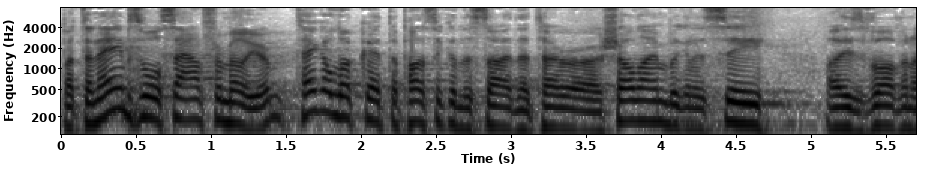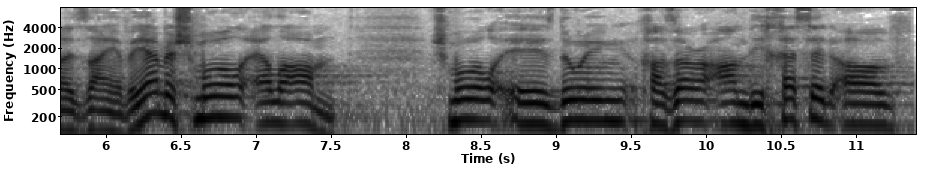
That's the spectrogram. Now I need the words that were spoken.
But the names will sound familiar. Take a look at the pasuk on the side of the Torah Shalom. We're going to see Izvav and Isaiah. V'yem Shmuel Elam. Shmuel is doing chazara on the chesed of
